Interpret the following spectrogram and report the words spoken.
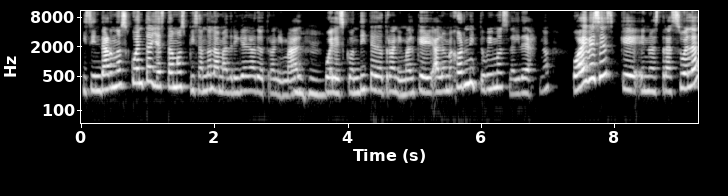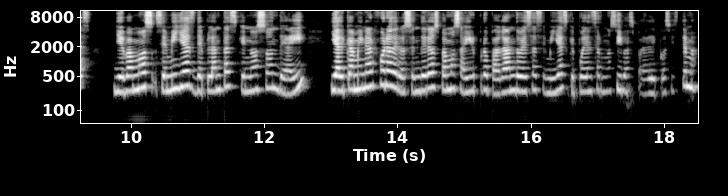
y sin darnos cuenta ya estamos pisando la madriguera de otro animal o el escondite de otro animal que a lo mejor ni tuvimos la idea, ¿no? O hay veces que en nuestras suelas llevamos semillas de plantas que no son de ahí y al caminar fuera de los senderos vamos a ir propagando esas semillas que pueden ser nocivas para el ecosistema.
